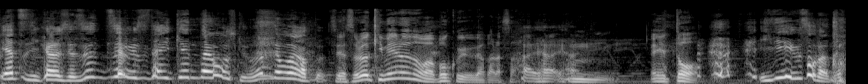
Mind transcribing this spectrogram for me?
やつに関して全然別に体験談方式の何でもなかったそれを決めるのは僕だからさ。はいはいはい。うん。えっ、と、入り嘘なの？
